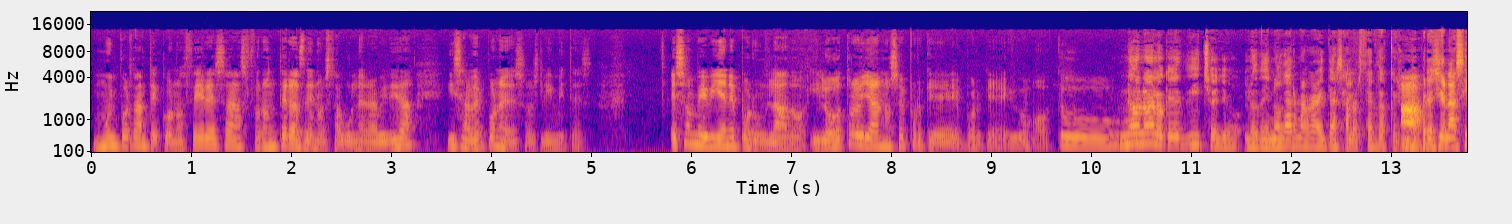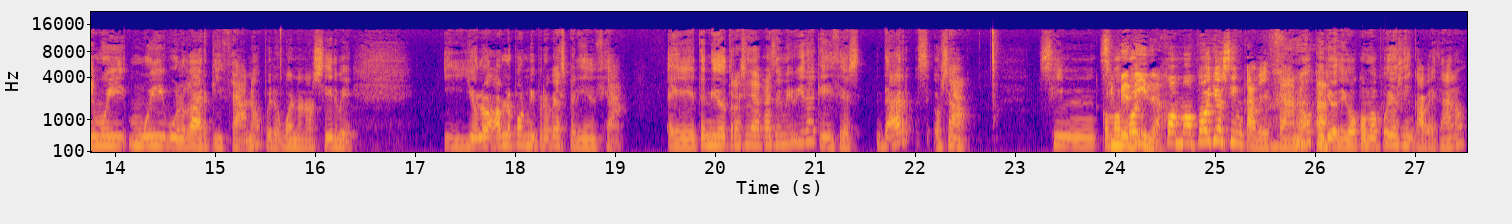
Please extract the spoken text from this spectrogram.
muy importante conocer esas fronteras de nuestra vulnerabilidad y saber poner esos límites. Eso me viene por un lado. Y lo otro ya no sé por qué, porque como tú... No, no, lo que he dicho yo, lo de no dar margaritas a los cerdos, que es Ah. una expresión así muy, muy vulgar quizá, ¿no? Pero bueno, nos sirve. Y yo lo hablo por mi propia experiencia. He tenido otras etapas de mi vida que dices, dar, o sea, sin, como, po- medida. como pollo sin cabeza, ¿no? Que yo digo, como pollo sin cabeza, ¿no?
